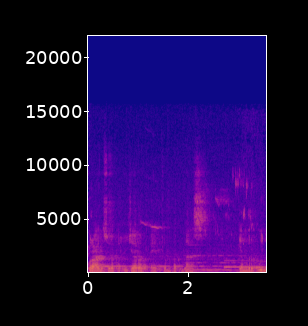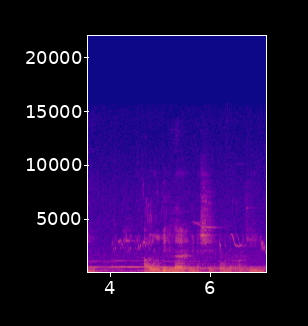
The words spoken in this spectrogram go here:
Quran surat Al-Hujurat ayat ke-14 yang berbunyi A'udzu billahi minasyaitonir rajim.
